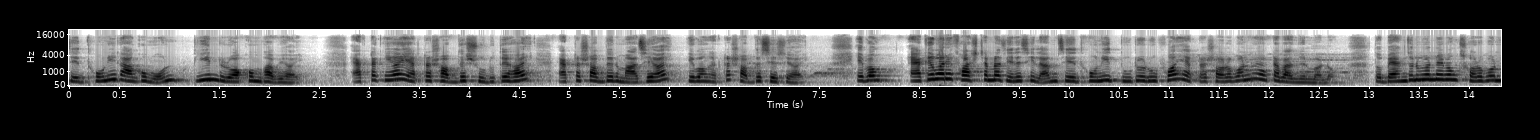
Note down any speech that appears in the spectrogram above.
যে ধ্বনির আগমন তিন রকমভাবে হয়। একটা কী হয়? একটা শব্দের শুরুতে হয়, একটা শব্দের মাঝে হয় এবং একটা শব্দের শেষে হয়। এবং একেবারে ফার্স্ট আমরা জেনেছিলাম যে ধ্বনির দুটো রূপ হয়, একটা স্বরবর্ণ, একটা ব্যঞ্জনবর্ণ। তো ব্যঞ্জনবর্ণ এবং স্বরবর্ণ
